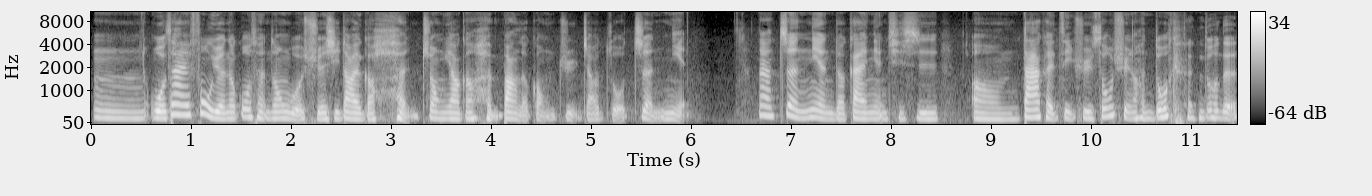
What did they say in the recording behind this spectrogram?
嗯，我在复原的过程中，我学习到一个很重要跟很棒的工具，叫做正念。那正念的概念，其实，嗯，大家可以自己去搜寻很多很多的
